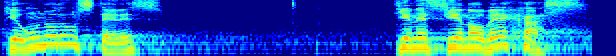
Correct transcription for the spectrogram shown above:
que uno de ustedes tiene 100 ovejas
